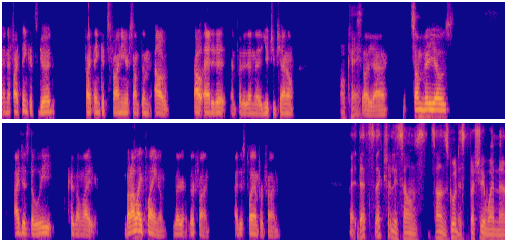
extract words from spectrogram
and if I think it's good, if I think it's funny or something, I'll I'll edit it and put it in the YouTube channel. Okay. So yeah, some videos I just delete cuz I'm like but I like playing them. They're they're fun. I just play them for fun. That's actually sounds sounds good, especially when uh,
